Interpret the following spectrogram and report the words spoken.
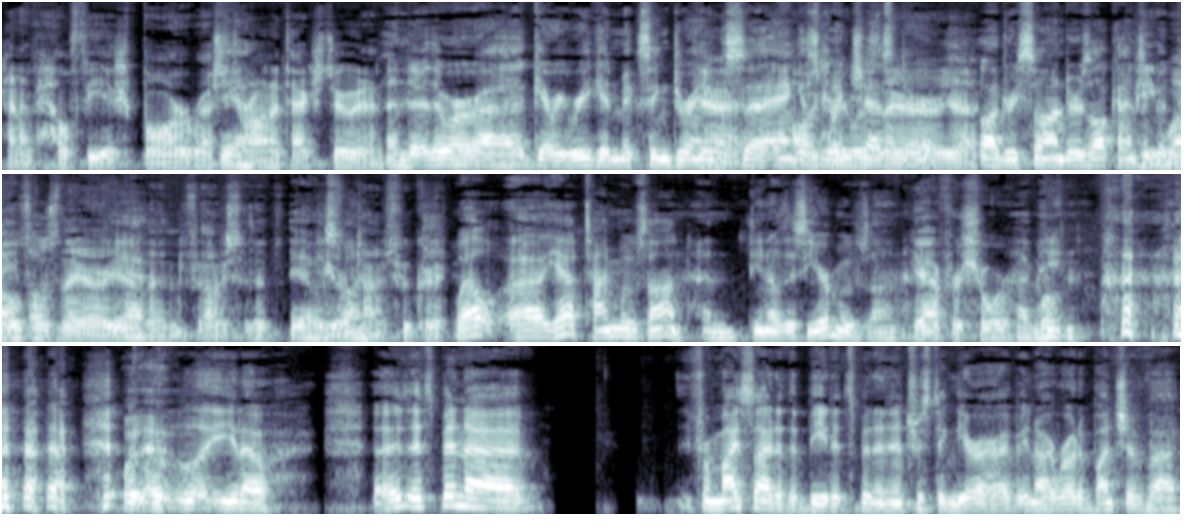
kind of healthy-ish bar restaurant attached to it, and And there, there were uh, Gary Regan mixing drinks, Yeah. uh, Angus Audrey Winchester, there, yeah. Audrey Saunders, all kinds Pete of good Wells people. was there. Yeah, Yeah. the, obviously the Yeah, it New York fun. Times food critic. Well, uh, yeah, time moves on, and you know this year moves on. Yeah, for sure. I mean, Well, uh, you know, it, it's been uh, from my side of the beat. It's been an interesting year. I, you know, I wrote a bunch of uh,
